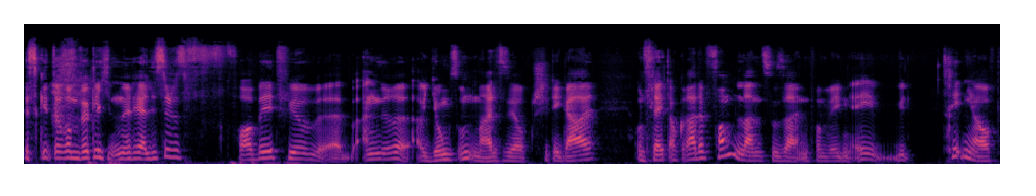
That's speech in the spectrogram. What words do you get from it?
es geht darum, wirklich ein realistisches Vorbild für äh, andere äh, Jungs und Mädels, ist ja auch shit egal, und vielleicht auch gerade vom Land zu sein, von wegen, ey, wir treten hier auf.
